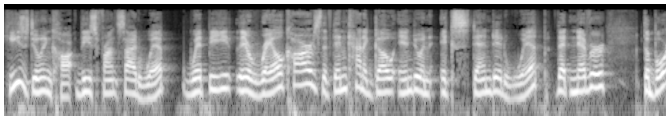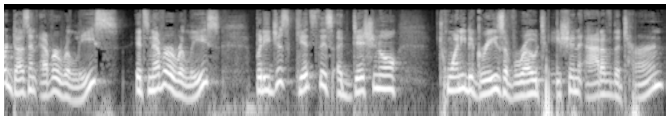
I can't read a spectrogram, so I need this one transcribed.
He's doing car- these frontside whip whippy. They're rail carves that then kind of go into an extended whip that never the board doesn't ever release. It's never a release, but he just gets this additional 20 degrees of rotation out of the turn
